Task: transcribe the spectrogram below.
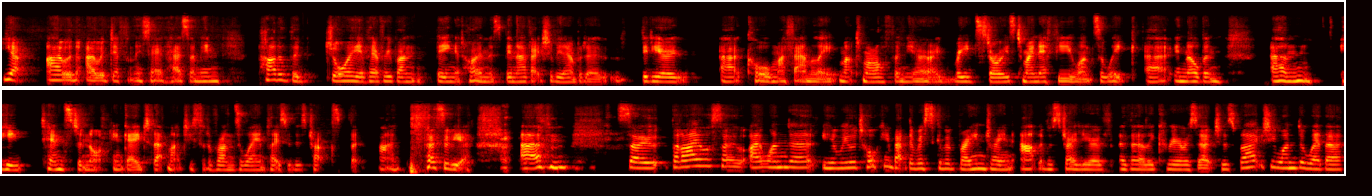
Yeah, I would I would definitely say it has. I mean, part of the joy of everyone being at home has been I've actually been able to video uh, call my family much more often. You know, I read stories to my nephew once a week uh, in Melbourne. Um, he tends to not engage that much. He sort of runs away and plays with his trucks, but I persevere. Um, so, but I also, I wonder, you know, we were talking about the risk of a brain drain out of Australia of, of early career researchers, but I actually wonder whether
